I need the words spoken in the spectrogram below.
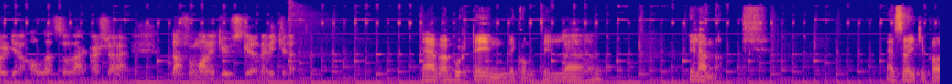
originale, så det er kanskje derfor man ikke husker henne like lett. Jeg var borte innen det kom til til henne. Jeg så ikke på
